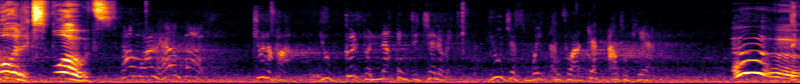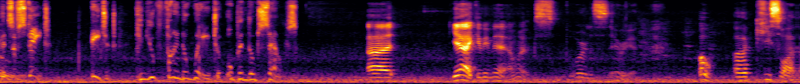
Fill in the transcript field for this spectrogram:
Oh, it explodes! Someone help us! Juniper, you good-for-nothing degenerate. You just wait until I get out of here. The Ooh. heads of state. Agent, can you find a way to open those cells? Uh, yeah, give me a minute. I'm gonna explore this area. Oh, uh, key slot.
